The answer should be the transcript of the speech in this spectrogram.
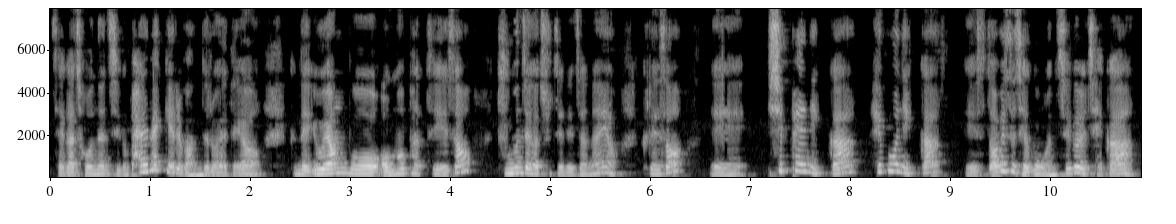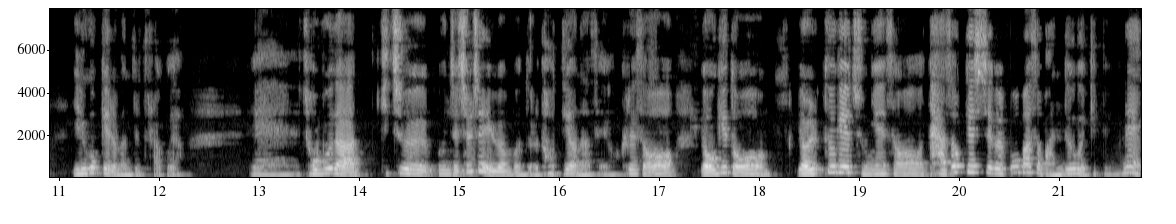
제가 저는 지금 800개를 만들어야 돼요. 근데 요양보 업무 파트에서 두 문제가 출제되잖아요. 그래서 예, 10회니까 해보니까 예, 서비스 제공 원칙을 제가 7개를 만들더라고요. 예, 저보다 기출 문제 출제 위원분들은 더 뛰어나세요. 그래서 여기도 12개 중에서 5개씩을 뽑아서 만들고 있기 때문에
